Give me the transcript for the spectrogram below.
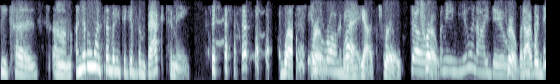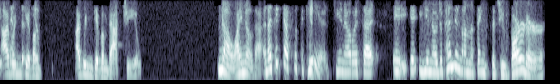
because um, I never want somebody to give them back to me. well, in true. the wrong I mean, way. yeah, true. So True. I mean, you and I do. True, but I wouldn't think I wouldn't give them I wouldn't give them back to you. No, I know that, and I think that's what the key is. You know, is that it, it, you know, depending on the things that you barter,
